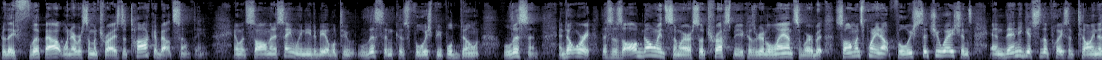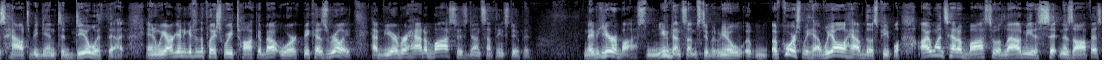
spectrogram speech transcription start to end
or they flip out whenever someone tries to talk about something. And what Solomon is saying, we need to be able to listen because foolish people don't listen. And don't worry, this is all going somewhere, so trust me because we're going to land somewhere. But Solomon's pointing out foolish situations, and then he gets to the place of telling us how to begin to deal with that. And we are going to get to the place where we talk about work because really, have you ever had a boss who's done something stupid? Maybe you're a boss and you've done something stupid. You know, of course we have. We all have those people. I once had a boss who allowed me to sit in his office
